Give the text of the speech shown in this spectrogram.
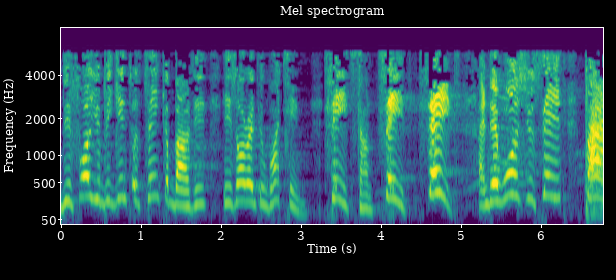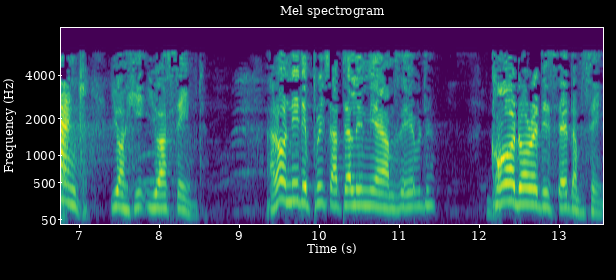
Before you begin to think about it, he's already watching. Say it, son. Say it. Say it. And then once you say it, bang, you are, you are saved. I don't need a preacher telling me I'm saved. God already said I'm saved.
